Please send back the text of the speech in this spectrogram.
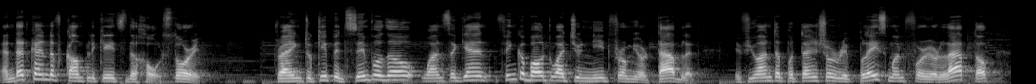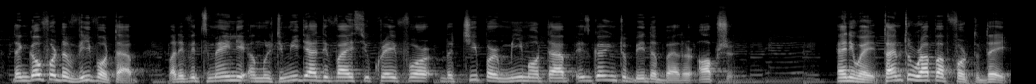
and that kind of complicates the whole story. Trying to keep it simple though, once again, think about what you need from your tablet. If you want a potential replacement for your laptop, then go for the Vivo tab. but if it's mainly a multimedia device you crave for, the cheaper MemoTab is going to be the better option. Anyway, time to wrap up for today.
